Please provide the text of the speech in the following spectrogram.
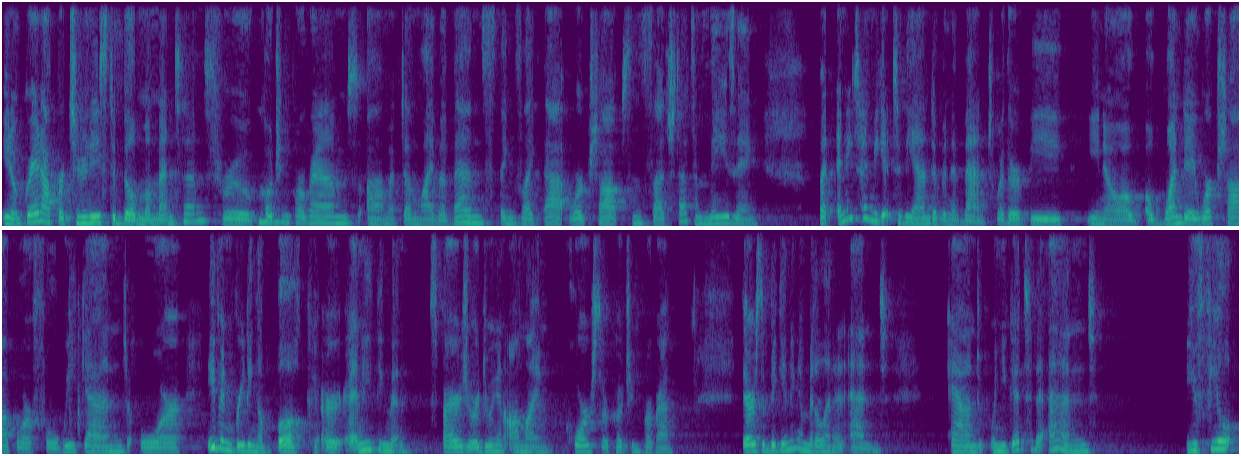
you know great opportunities to build momentum through mm-hmm. coaching programs um, i've done live events things like that workshops and such that's amazing but anytime you get to the end of an event whether it be you know a, a one day workshop or a full weekend or even reading a book or anything that inspires you or doing an online course or coaching program there's a beginning a middle and an end and when you get to the end you feel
